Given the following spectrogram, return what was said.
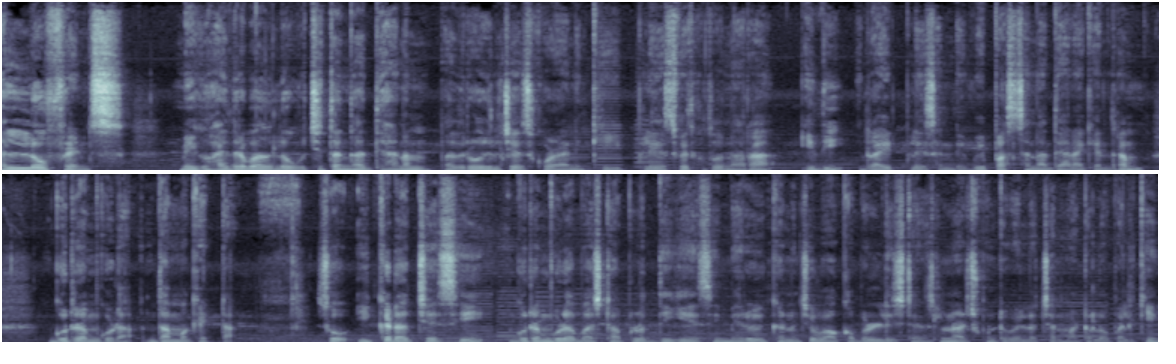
హలో ఫ్రెండ్స్ మీకు హైదరాబాద్లో ఉచితంగా ధ్యానం పది రోజులు చేసుకోవడానికి ప్లేస్ వెతుకుతున్నారా? ఇది రైట్ ప్లేస్ అండి. విపస్సన ధ్యాన కేంద్రం గుర్రంగూడ దమ్మకెట్ట. సో ఇక్కడ వచ్చేసి గుర్రంగూడ బస్ స్టాప్లో దిగేసి మీరు ఇక్కడ నుంచి వాకబుల్ డిస్టెన్స్లో నడుచుకుంటూ వెళ్ళొచ్చు అనమాట లోపలికి.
